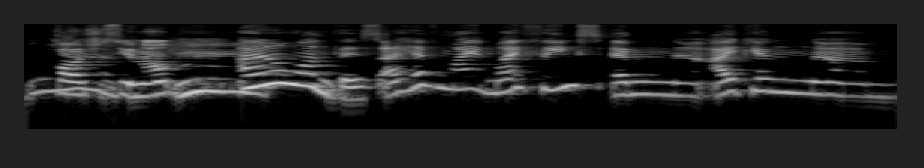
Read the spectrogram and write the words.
Oh, conscious you know Mm. I don't want this. I have my my things, and uh, I can um,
